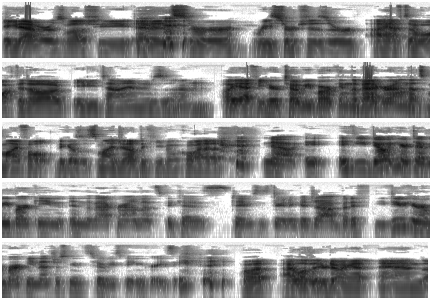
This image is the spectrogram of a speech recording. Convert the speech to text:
eight hours while she edits or researches, or I have to walk the dog 80 times. And oh, yeah, if you hear Toby barking in the background, that's my fault because it's my job to keep him quiet. No, if you don't hear Toby barking in the background, that's because James is doing a good job. But if you do hear him barking, that just means Toby's being crazy. But I love that you're doing it, and uh,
